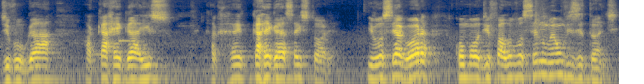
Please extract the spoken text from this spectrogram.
divulgar, a carregar isso, a carregar essa história. E você agora, como o Aldir falou, você não é um visitante.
